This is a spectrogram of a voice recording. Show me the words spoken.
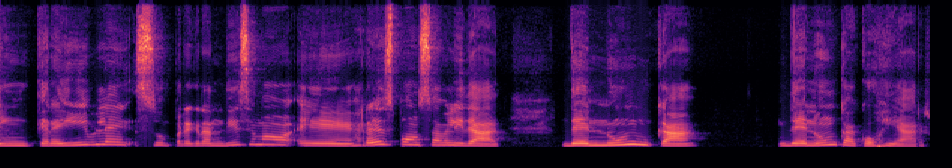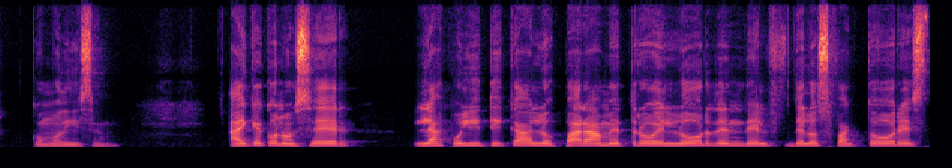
increíble, súper grandísima eh, responsabilidad de nunca, de nunca cojear, como dicen. Hay que conocer las políticas, los parámetros, el orden de los factores,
